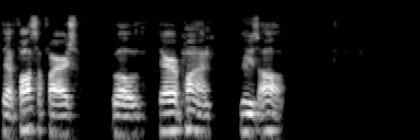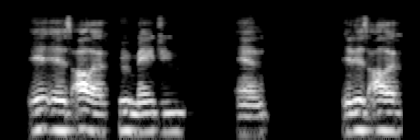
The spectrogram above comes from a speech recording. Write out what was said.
the falsifiers will thereupon lose all. It is Allah who made you, and it is Allah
